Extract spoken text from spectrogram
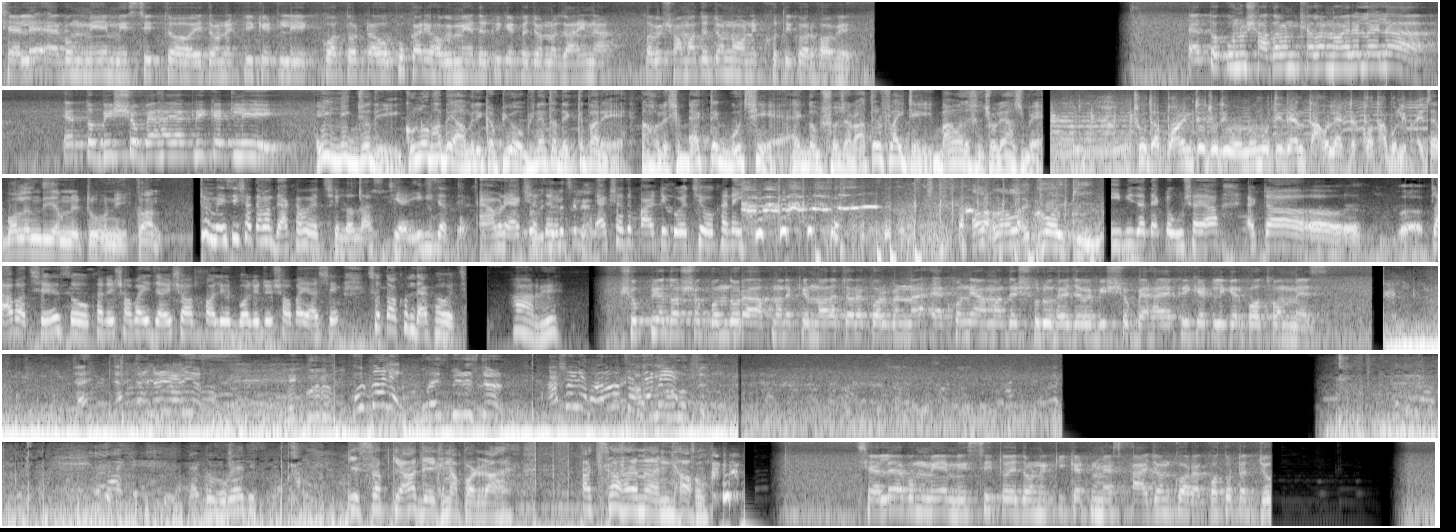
ছেলে এবং মেয়ে মিশ্রিত এই ধরনের ক্রিকেট লিগ কতটা উপকারী হবে মেয়েদের ক্রিকেটের জন্য জানি না তবে সমাজের জন্য অনেক ক্ষতিকর হবে। এত কোনো সাধারণ খেলা নয় রে লাইলা এত বিশ্ব বেহায়া ক্রিকেট লিগ। এই লিগ যদি কোনোভাবে আমেরিকার প্রিয় অভিনেতা দেখতে পারে তাহলে সে ব্যাগ ট্যাগ গুছিয়ে একদম সোজা রাতের ফ্লাইটেই বাংলাদেশে চলে আসবে। টু দ্য পয়েন্টে যদি অনুমতি দেন তাহলে একটা কথা বলি ভাই। আচ্ছা বলেন দি আপনি একটু শুনি কন। একটু মেসির সাথে আমার দেখা হয়েছিল লাস্ট ইয়ার ইভিজাতে। আমরা একসাথে একসাথে পার্টি করেছি ওখানে কয় কি? ইভিজাতে একটা উষায়া একটা ক্লাব আছে সো ওখানে সবাই যায় সব হলিউড বলিউডের সবাই আসে সো তখন দেখা হয়েছে আরে। সুপ্রিয় দর্শক বন্ধুরা আপনারা কেউ নড়াচড়া করবেন না এখনই আমাদের শুরু হয়ে যাবে বিশ্ব বেহায়া ক্রিকেট লিগের প্রথম ম্যাচ। ये सब क्या देखना पड़ रहा है अच्छा है मैं अंधा हूँ ছেলে এবং মেয়ে মিশ্রিত এই ধরনের ক্রিকেট ম্যাচ আয়োজন করা কতটা যোগ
